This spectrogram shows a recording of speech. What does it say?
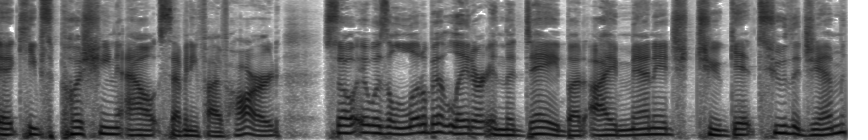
it keeps pushing out 75 hard. So it was a little bit later in the day, but I managed to get to the gym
